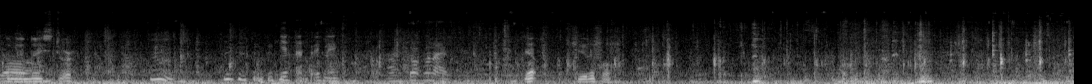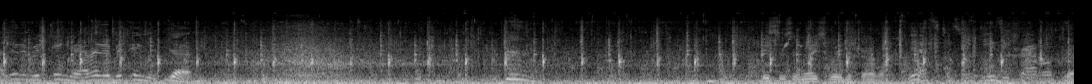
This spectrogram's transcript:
And a nice door. Hmm. Yeah, very nice. And coconut. Yep, beautiful. A little bit English, a little bit English. Yeah. This is a nice way to travel. Yes, just an easy travel. Yeah.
